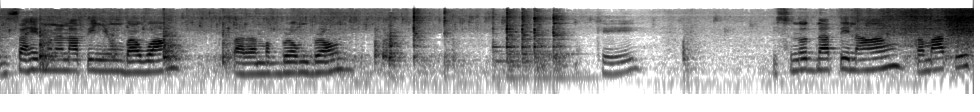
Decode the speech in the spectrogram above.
Isahin muna natin yung bawang para mag-brown-brown. Okay. Isunod natin ang kamatis.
